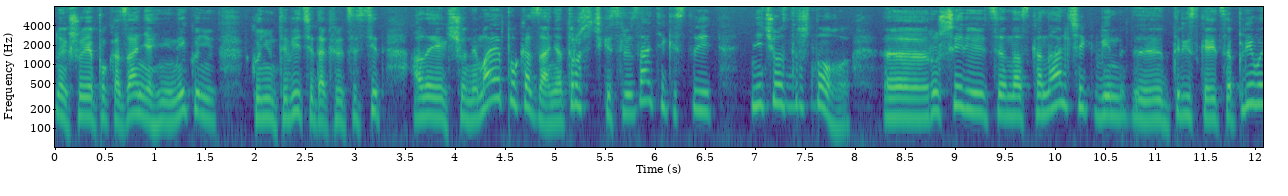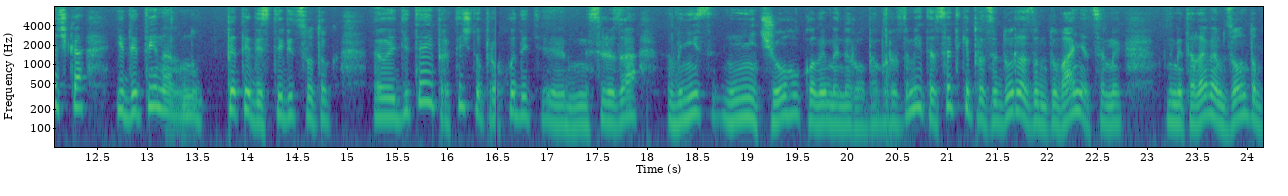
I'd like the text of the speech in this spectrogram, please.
ну якщо є показання гнійний коню- кон'юнктивіт чи дакріоцистит. Але якщо немає показання, трошечки сльоза тільки стоїть. Нічого страшного. Е, розширюється в нас канальчик, він е, тріскається плівочка, і дитина, ну, 50% е, дітей практично проходить е, сльоза вниз. Нічого, коли ми не робимо. Розумієте, все-таки процедура зондування, це ми металевим зондом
